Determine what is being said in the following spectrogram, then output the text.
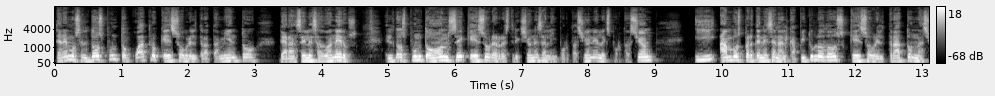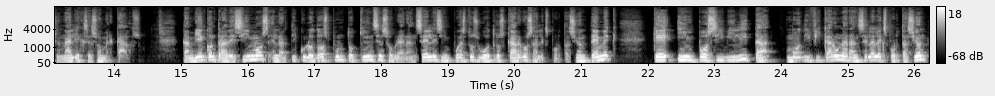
tenemos el 2.4 que es sobre el tratamiento de aranceles aduaneros, el 2.11 que es sobre restricciones a la importación y a la exportación, y ambos pertenecen al capítulo 2 que es sobre el trato nacional y acceso a mercados. También contradecimos el artículo 2.15 sobre aranceles, impuestos u otros cargos a la exportación TEMEC, que imposibilita modificar un arancel a la exportación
